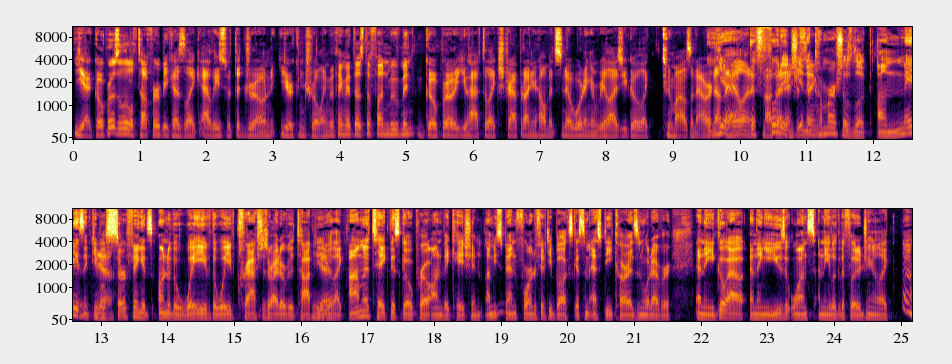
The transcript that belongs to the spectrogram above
Yeah, GoPro's a little tougher because, like, at least with the drone, you're controlling the thing that does the fun movement. GoPro, you have to like strap it on your helmet snowboarding and realize you go like two miles an hour down the hill, and the it's not that footage in the commercials look amazing. People Yeah. surfing, it's under the wave. The wave crashes right over the top of you. Yeah. You're like, I'm gonna take this GoPro on vacation. Let me spend 450 bucks, get some SD cards and whatever, and then you go out and then you use it once, and then you look at the footage and you're like, eh,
